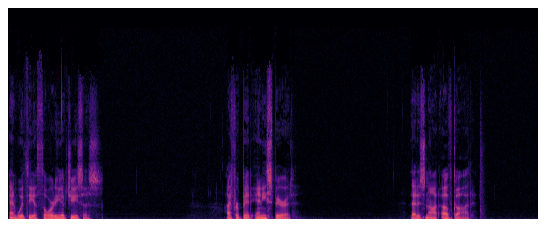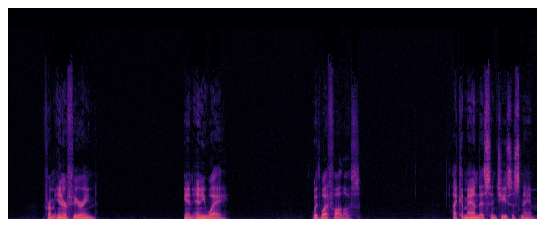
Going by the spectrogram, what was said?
and with the authority of Jesus, I forbid any spirit that is not of God from interfering in any way with what follows. I command this in Jesus' name.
